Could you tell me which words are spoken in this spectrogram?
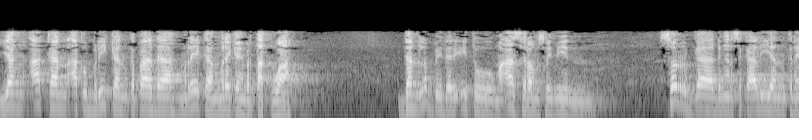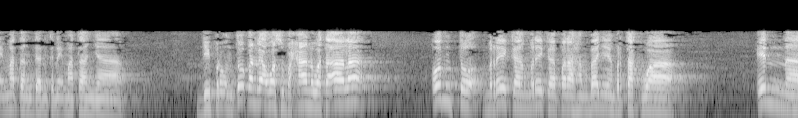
yang akan aku berikan kepada mereka-mereka yang bertakwa dan lebih dari itu ma'asyiral muslimin surga dengan sekalian kenikmatan dan kenikmatannya diperuntukkan oleh Allah Subhanahu wa taala untuk mereka-mereka para hambanya yang bertakwa. Inna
